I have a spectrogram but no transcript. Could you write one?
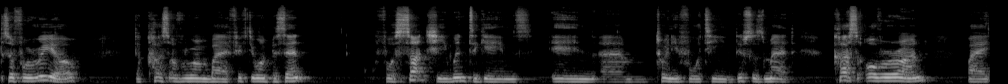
So for Rio, the cost overrun by 51%. For Sochi Winter Games in um, 2014, this was mad. Cost overrun by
